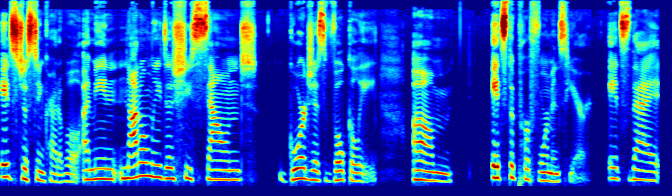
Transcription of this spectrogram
It's just incredible. I mean, not only does she sound gorgeous vocally, um, it's the performance here. It's that,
